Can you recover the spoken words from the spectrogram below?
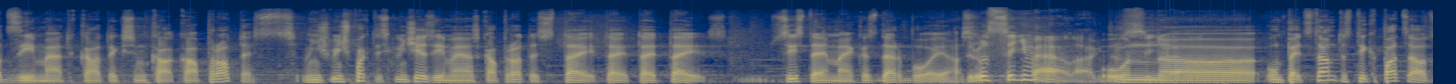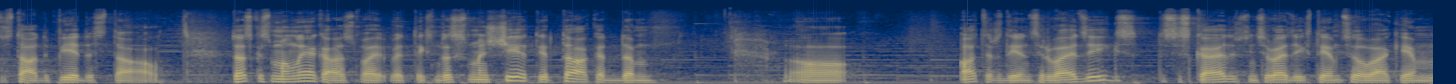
atzīmēta kā, teiksim, kā, kā protests. Viņš, viņš faktiski viņš iezīmējās kā protests tai, tai, tai, tai sistēmai, kas darbojās. Drusciņi vēlāk. Un, drusciņi vēlāk. uh, un pēc tam tas tika pacelts uz tādu piedestālu. Tas, kas man liekas, vai, vai teiksim, tas, kas man šķiet, ir tā, ka um, uh, atceres dienas ir vajadzīgas. Tas ir skaidrs. Viņas ir vajadzīgas tiem cilvēkiem,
